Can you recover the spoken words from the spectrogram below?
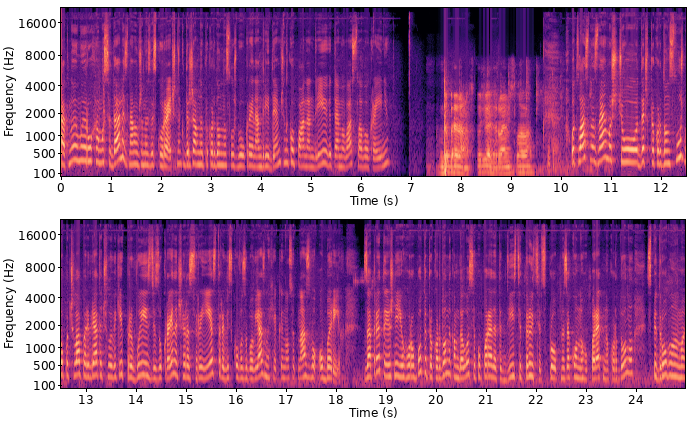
Так, ну і ми рухаємося далі. З нами вже на зв'язку речник Державної прикордонної служби України Андрій Демченко. Пане Андрію, вітаємо вас. Слава Україні. Добрий ранок, студія, героям слава. От, власне, знаємо, що Держприкордонслужба почала перевіряти чоловіків при виїзді з України через реєстр військовозобов'язаних, який носить назву Оберіг. За три тижні його роботи прикордонникам вдалося попередити 230 спроб незаконного перетину кордону з підробленими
